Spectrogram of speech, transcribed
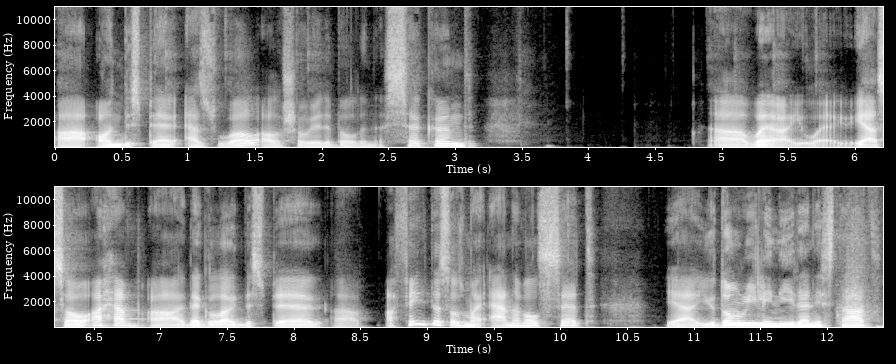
uh, on despair as well. I'll show you the build in a second. Uh, where are you? Where are you? Yeah, so I have uh, regular despair. Uh, I think this was my annual set. Yeah, you don't really need any stat.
